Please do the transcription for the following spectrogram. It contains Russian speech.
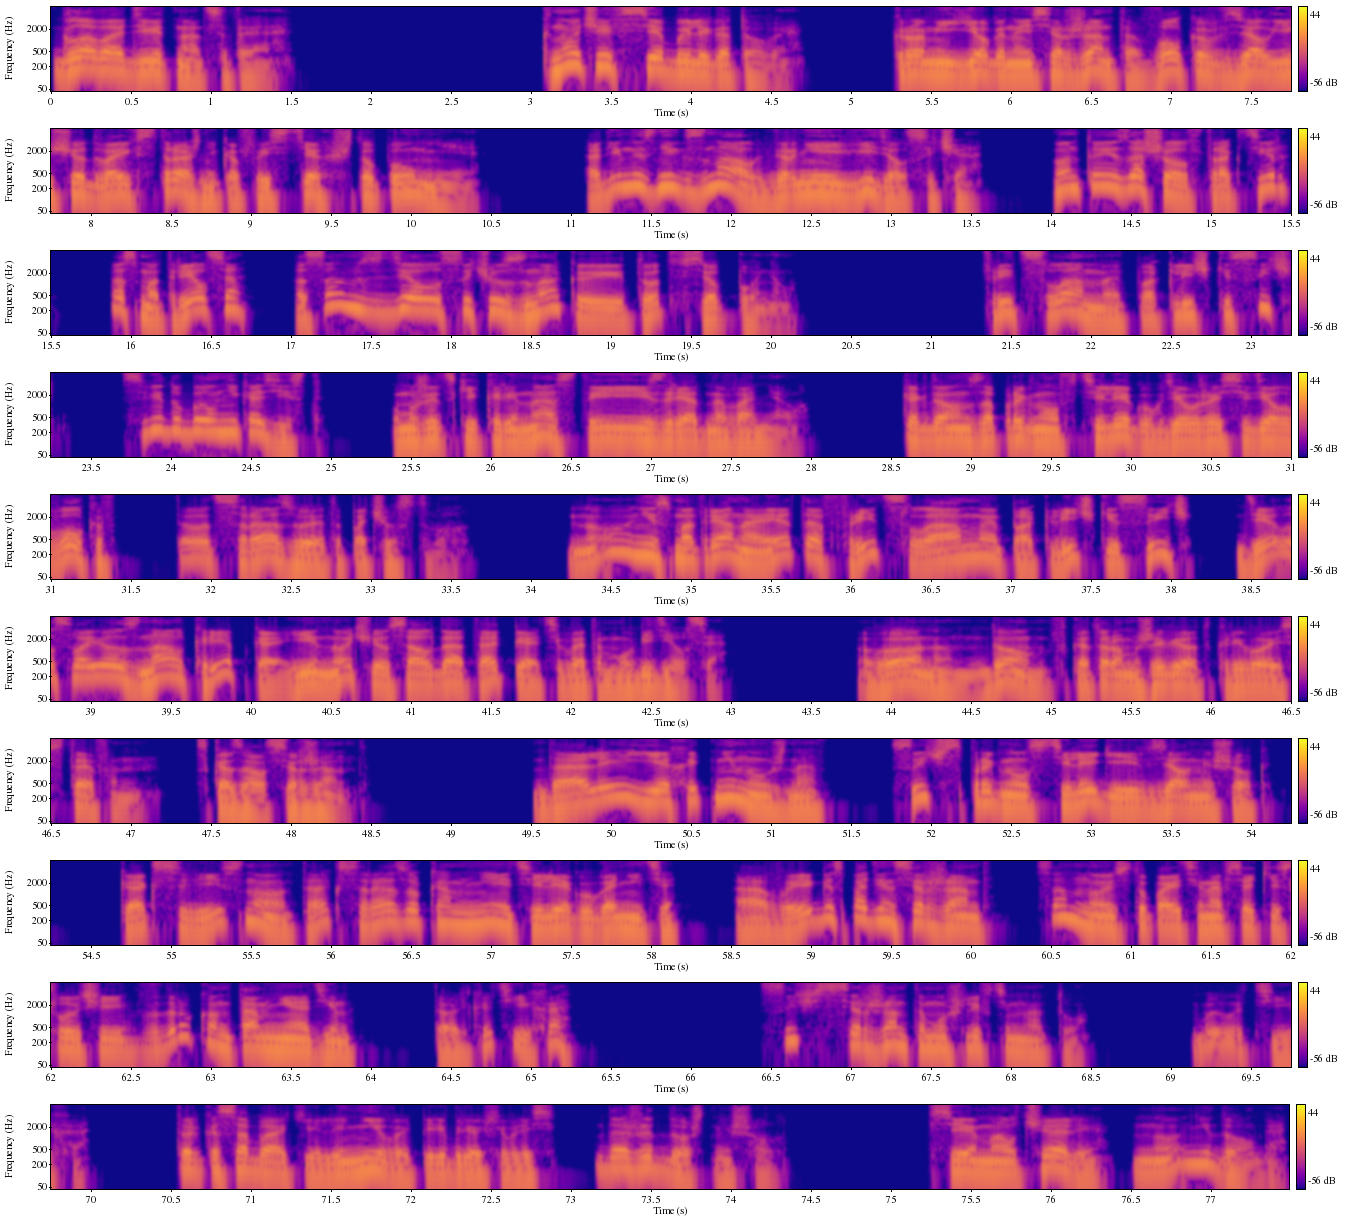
Глава 19 К ночи все были готовы. Кроме Йогана и сержанта, Волков взял еще двоих стражников из тех, что поумнее. Один из них знал, вернее, видел Сыча. Он-то и зашел в трактир, осмотрелся, а сам сделал Сычу знак, и тот все понял. Фриц Ламме по кличке Сыч с виду был неказист, по-мужицки коренастый и изрядно вонял. Когда он запрыгнул в телегу, где уже сидел Волков, тот сразу это почувствовал. Но, несмотря на это, Фриц Ламме по кличке Сыч дело свое знал крепко, и ночью солдат опять в этом убедился. «Вон он, дом, в котором живет кривой Стефан», — сказал сержант. Далее ехать не нужно. Сыч спрыгнул с телеги и взял мешок. «Как свистну, так сразу ко мне телегу гоните. А вы, господин сержант, со мной ступайте на всякий случай, вдруг он там не один. Только тихо». Сыч с сержантом ушли в темноту. Было тихо. Только собаки лениво перебрехивались, даже дождь не шел. Все молчали, но недолго.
